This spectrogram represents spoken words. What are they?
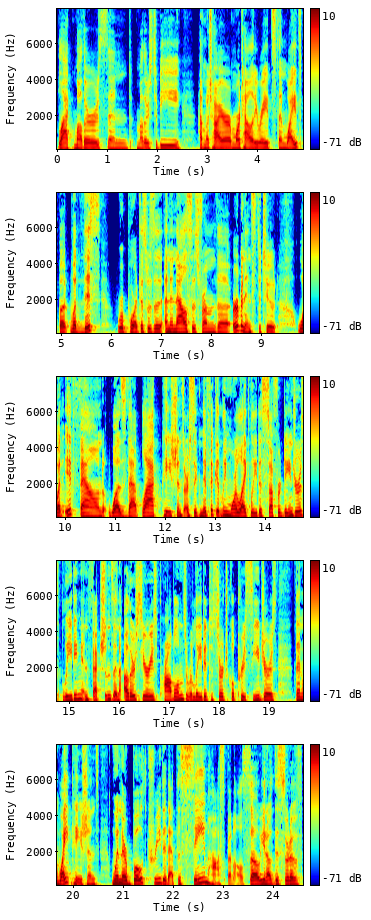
Black mothers and mothers to be have much higher mortality rates than whites. But what this report, this was a, an analysis from the Urban Institute, what it found was that Black patients are significantly more likely to suffer dangerous bleeding, infections, and other serious problems related to surgical procedures than white patients when they're both treated at the same hospital. So, you know, this sort of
